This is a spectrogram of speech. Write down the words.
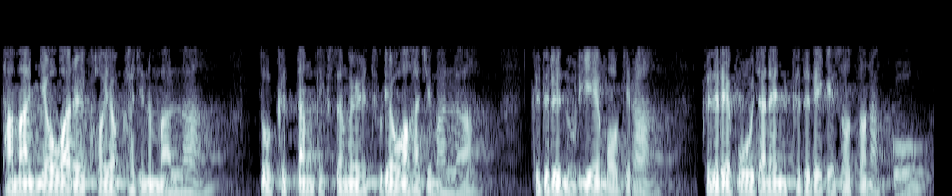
다만 여호와를 거역하지는 말라. 또 그 땅 백성을 두려워하지 말라. 그들은 우리의 먹이라 그들의 보호자는 그들에게서 떠났고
